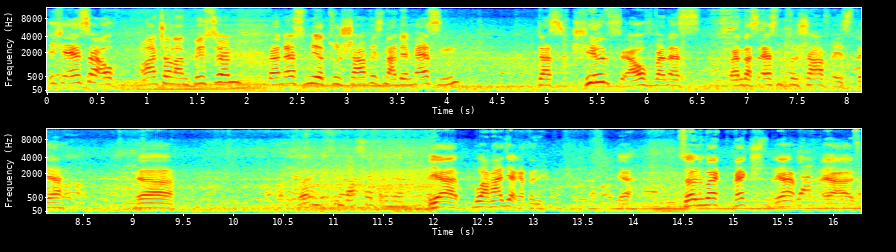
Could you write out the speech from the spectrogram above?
ich esse auch manchmal ein bisschen, wenn es mir zu scharf ist nach dem Essen. Das hilft auch, wenn es, wenn das Essen zu scharf ist, ja. Ja. Ja, buang aja katanya. Ja. Sollen wir weg? Ja. Ja, also.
